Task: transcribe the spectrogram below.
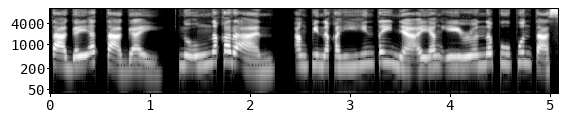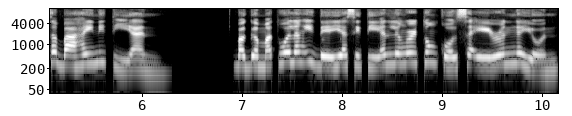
tagay at tagay. Noong nakaraan, ang pinakahihintay niya ay ang Aaron na pupunta sa bahay ni Tian. Bagamat walang ideya si Tian Langer tungkol sa Aaron ngayon,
